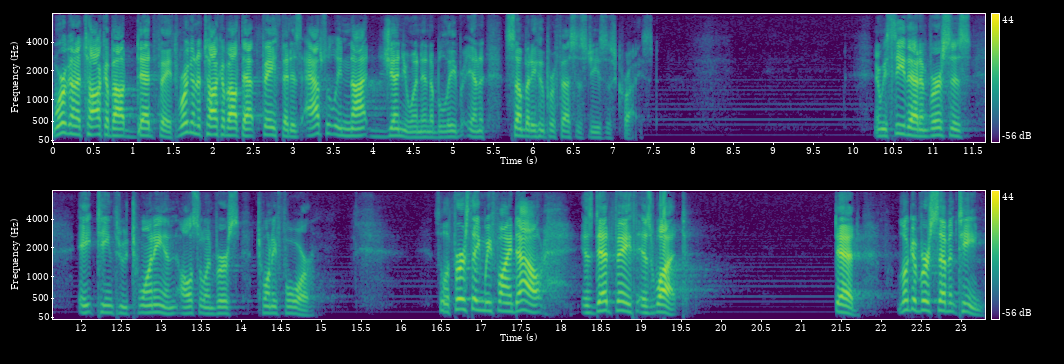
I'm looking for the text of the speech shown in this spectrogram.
we're going to talk about dead faith. We're going to talk about that faith that is absolutely not genuine in a believer, in somebody who professes Jesus Christ. And we see that in verses 18 through 20 and also in verse 24. So the first thing we find out is dead faith is what? Dead. Look at verse 17,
